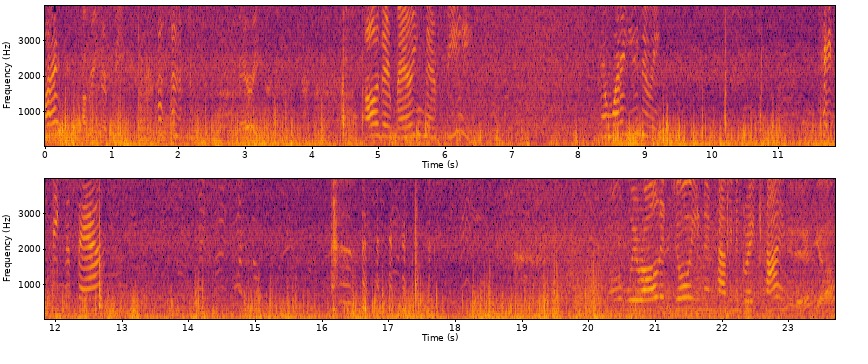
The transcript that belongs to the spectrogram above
What? Covering their feet. burying their feet. Oh, they're burying their feet. And what are you doing? Tasting the sand? oh, we're all enjoying and having a great time. It is, yeah.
